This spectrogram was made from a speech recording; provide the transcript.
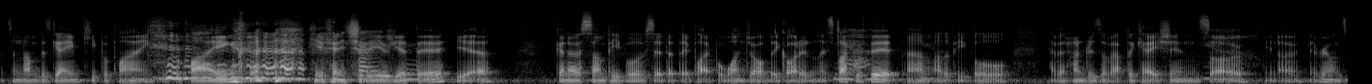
it's a numbers game. Keep applying, keep applying. Eventually, Very you'll true. get there. Yeah. I know some people have said that they applied for one job, they got it, and they stuck with it. Um, Yeah. Other people have had hundreds of applications, so you know everyone's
